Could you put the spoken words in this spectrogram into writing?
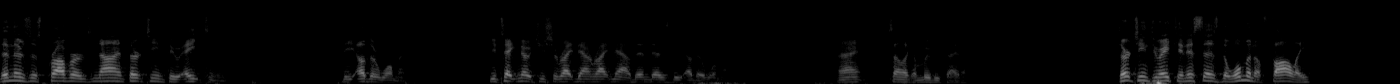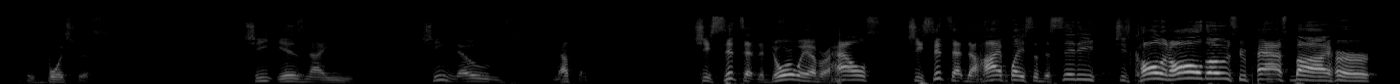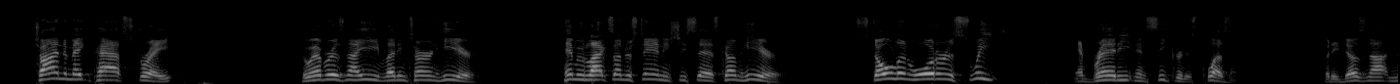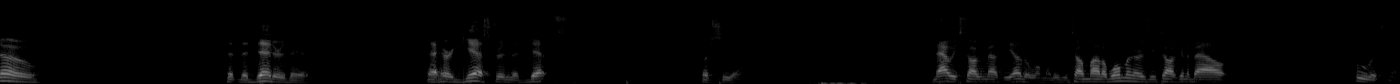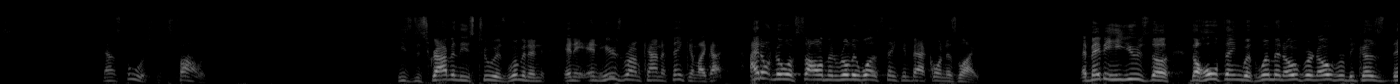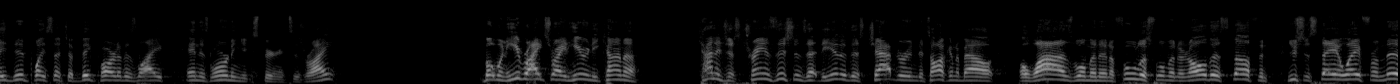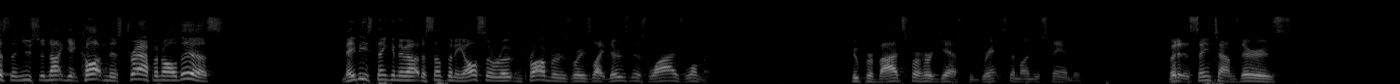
then there's this Proverbs 9, 13 through 18. The other woman. If you take notes, you should write down right now, then there's the other woman. All right? Sound like a movie title. 13 through 18, it says, The woman of folly is boisterous. She is naive. She knows nothing. She sits at the doorway of her house She sits at the high place of the city. She's calling all those who pass by her, trying to make paths straight. Whoever is naive, let him turn here. Him who lacks understanding, she says, come here. Stolen water is sweet, and bread eaten in secret is pleasant. But he does not know that the dead are there, that her guests are in the depths of Sheol. Now he's talking about the other woman. Is he talking about a woman or is he talking about foolishness? Now it's foolishness, folly. He's describing these two as women, and, and, and here's what I'm kind of thinking. Like, I, I don't know if Solomon really was thinking back on his life. And maybe he used the, the whole thing with women over and over because they did play such a big part of his life and his learning experiences, right? But when he writes right here and he kind of kind of just transitions at the end of this chapter into talking about a wise woman and a foolish woman and all this stuff and you should stay away from this and you should not get caught in this trap and all this. Maybe he's thinking about something he also wrote in Proverbs where he's like, there's this wise woman who provides for her guests, who grants them understanding. But at the same time, there is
